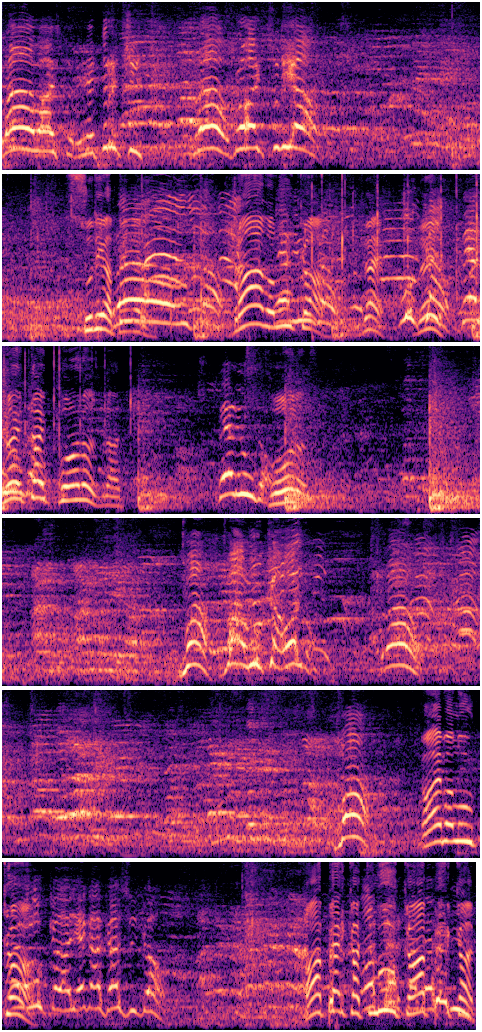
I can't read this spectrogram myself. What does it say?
Bravo, majstori, ne trči! Bravo, broj, sudija! Sudija Bravo, Pever. Luka! Bravo Luka. ugao. Gle, Luka, gle, beli gle ugao. taj ponos, brat. Beli ugao! Ponos. Dva, dva, Luka, odmah! Bravo! Dva! Ajmo Luka. Ajmo, Luka, njega gazi ga! Aperkat Luka, aperkat.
